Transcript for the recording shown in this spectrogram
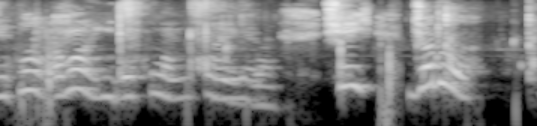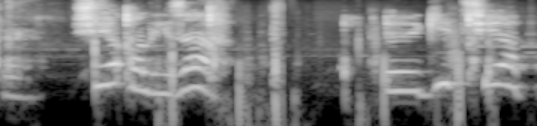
Yıkılıp ama hile kullanmış oyuncular. Şey Cano. He. Şey yapmalıyız ha. Ee, git şey yap.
